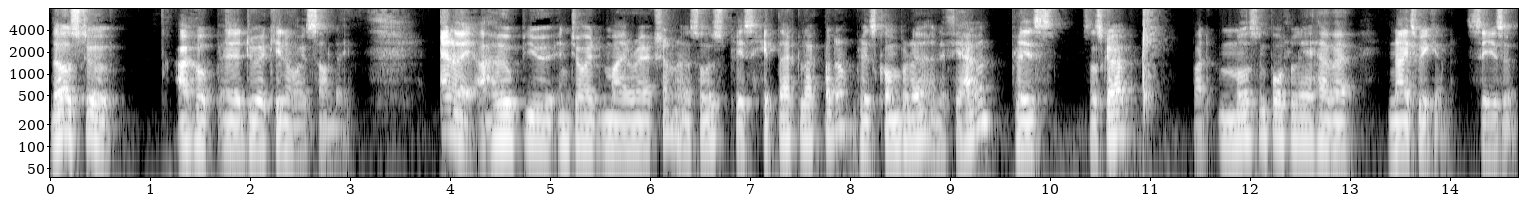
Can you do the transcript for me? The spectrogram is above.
those two I hope uh, do a voice someday Anyway, I hope you enjoyed my reaction. As always, please hit that like button, please comment below, and if you haven't, please subscribe. But most importantly, have a nice weekend. See you soon.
